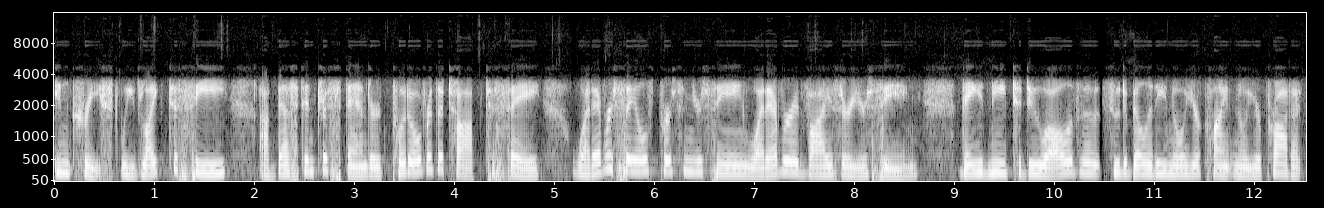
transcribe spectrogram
increased. We'd like to see a best interest standard put over the top to say whatever salesperson you're seeing, whatever advisor you're seeing, they need to do all of the suitability, know your client, know your product,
